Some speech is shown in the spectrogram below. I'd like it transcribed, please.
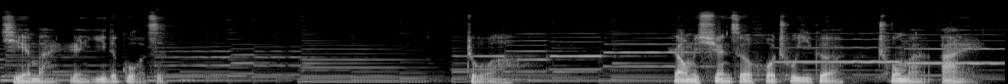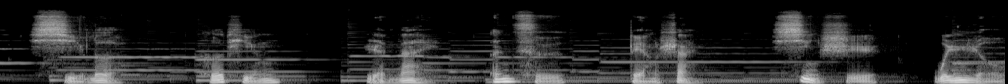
结满仁义的果子。主啊，让我们选择活出一个充满爱、喜乐、和平。忍耐、恩慈、良善、信实、温柔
